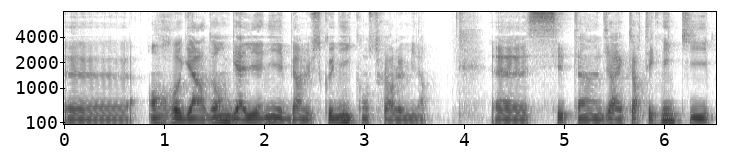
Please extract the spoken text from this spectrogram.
en regardant Galliani et Berlusconi construire le Milan. Euh, c'est un directeur technique qui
